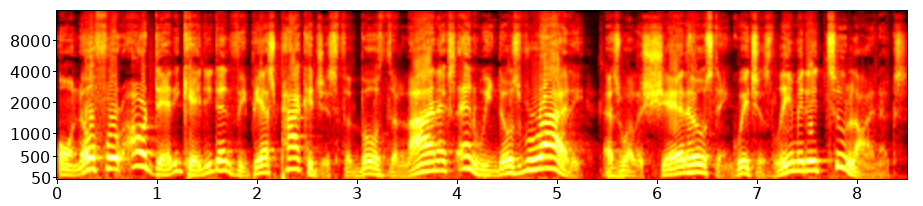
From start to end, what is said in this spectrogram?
On offer are dedicated and VPS packages for both the Linux and Windows variety, as well as shared hosting, which is limited to Linux.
